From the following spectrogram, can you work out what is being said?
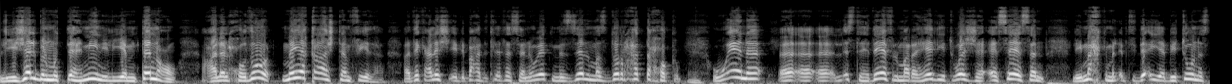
لجلب المتهمين اللي يمتنعوا على الحضور ما يقعش تنفيذها. هذاك علاش اللي بعد ثلاثة سنوات مازال مصدر حتى حكم. وأنا آآ آآ الاستهداف المرة هذه توجه أساسا لمحكمة الابتدائية بتونس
